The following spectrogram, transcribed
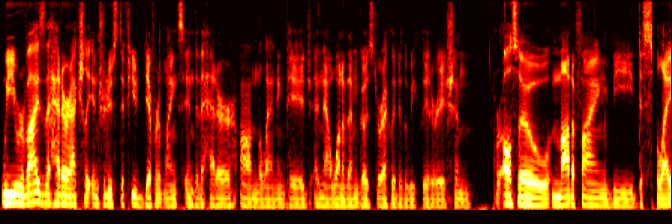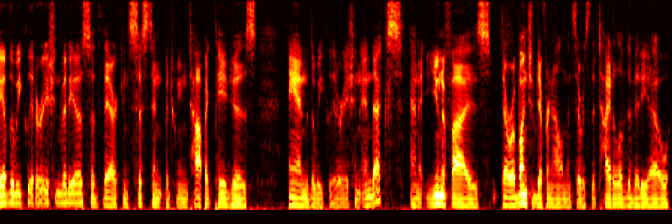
we revised the header, actually introduced a few different links into the header on the landing page, and now one of them goes directly to the weekly iteration. We're also modifying the display of the weekly iteration videos so that they are consistent between topic pages and the weekly iteration index. And it unifies, there were a bunch of different elements. There was the title of the video.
